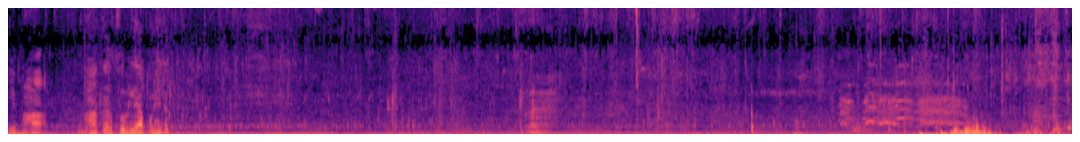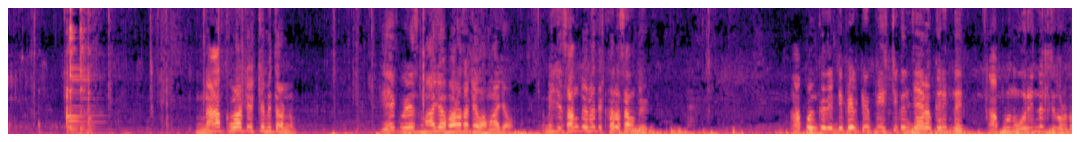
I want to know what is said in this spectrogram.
ही भा भाकर चुरली आपण ह्याच्यात. नाद खोळा टेस्ट आहे मित्रांनो. एक वेळेस माझ्यावर भरोसा ठेवा माझ्यावर. मी जे सांगतोय ना ते खरं सांगतोय. आपण कधी डिफेक्टिव्ह पीसची कधी जाहिरात करीत नाहीत. आपण ओरिजिनलची करतो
